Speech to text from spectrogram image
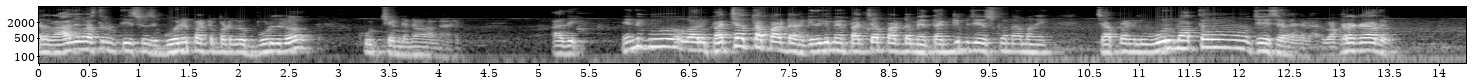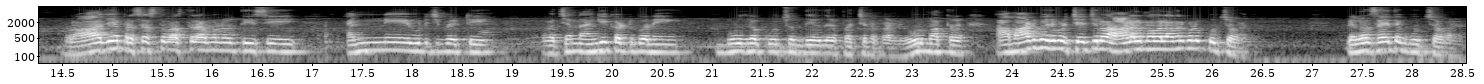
తన రాజవస్త్రం తీసుకొచ్చి గోని పట్టు పట్టుకుని బూడిదలో కూర్చోండిన అన్నాడు. అది ఎందుకు? వారు పశ్చాత్తాపడ్డానికి ఎందుకు మేము పశ్చాత్తాపడ్డాం మేము తగ్గింపు చేసుకున్నామని చెప్పడానికి ఊరు మొత్తం చేశారు అక్కడ. ఒకరు కాదు. రాజే ప్రశస్త వస్త్రములను తీసి అన్నీ విడిచిపెట్టి ఒక చిన్న అంగి కట్టుకొని బూడిదలో కూర్చొని దేవుదల పచ్చడి పడాలి ఊరు మొత్తం ఆ మాటకు వచ్చినప్పుడు చర్చిలో ఆడల మగవాళ్ళందరూ కూడా కూర్చోవాలి. పిల్లలు సైతం కూర్చోవాలి.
